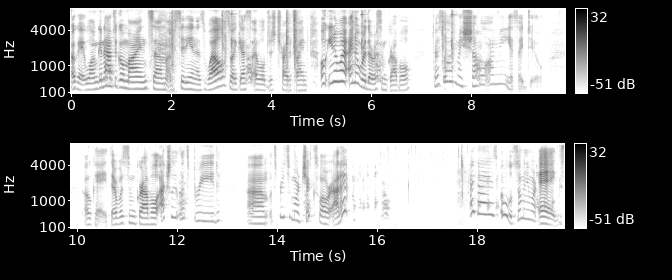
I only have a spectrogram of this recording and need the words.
Okay, well, I'm going to have to go mine some obsidian as well. So I guess I will just try to find... Oh, you know what? I know where there was some gravel. Do I still have my shovel on me? Yes, I do. Okay, there was some gravel. Actually, let's breed... Um, let's breed some more chicks while we're at it. Hi, guys. Oh, so many more eggs.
